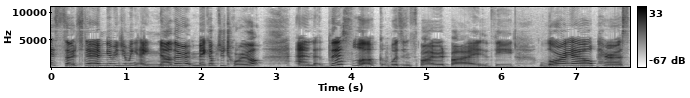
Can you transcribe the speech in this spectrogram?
guys, so today I'm going to be doing another makeup tutorial and this look was inspired by the L'Oreal Paris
